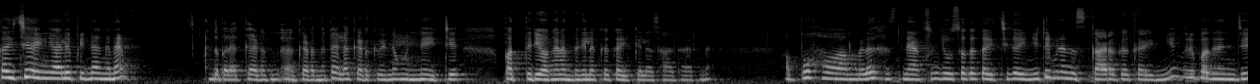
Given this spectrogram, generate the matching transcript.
കഴിച്ചു കഴിഞ്ഞാൽ പിന്നെ അങ്ങനെ എന്താ പറയുക കിടന്ന് കിടന്നിട്ടല്ല കിടക്കുന്നതിന്റെ മുന്നേറ്റ് പത്തിരിയോ അങ്ങനെ എന്തെങ്കിലുമൊക്കെ കഴിക്കല സാധാരണ. അപ്പോൾ നമ്മൾ സ്നാക്സും ജ്യൂസൊക്കെ കഴിച്ച് കഴിഞ്ഞിട്ട് പിന്നെ നിസ്കാരമൊക്കെ കഴിഞ്ഞ് ഒരു പതിനഞ്ച്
